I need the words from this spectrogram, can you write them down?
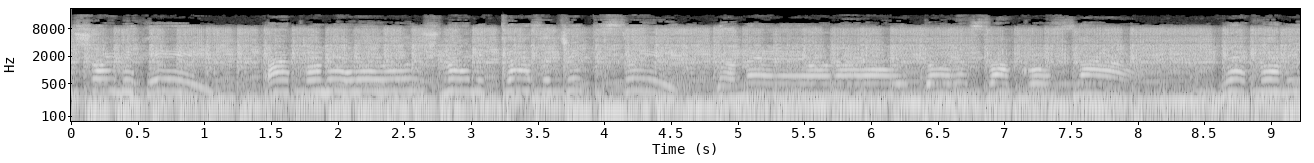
Poslušaj me hej, ako ne veruješ meni kazat će ti svi Da mene ona voli dobro svako zna Neko mi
